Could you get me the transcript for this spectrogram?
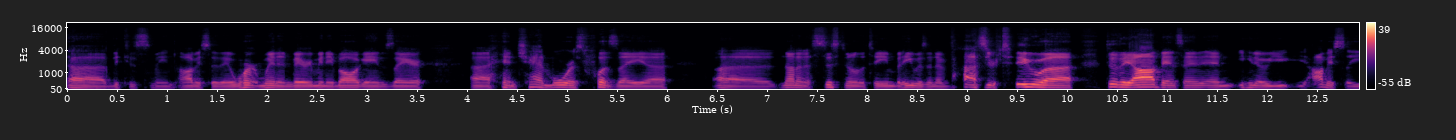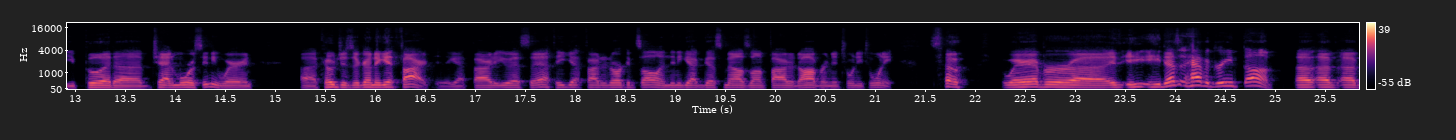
uh, because I mean, obviously they weren't winning very many ball games there. Uh, and Chad Morris was a uh, uh, not an assistant on the team, but he was an advisor to to the offense. And and you know, you obviously you put Chad Morris anywhere, and uh, coaches are going to get fired. And he got fired at USF, he got fired at Arkansas, and then he got Gus Malzahn fired at Auburn in 2020. So wherever uh, he, he doesn't have a green thumb of, of,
